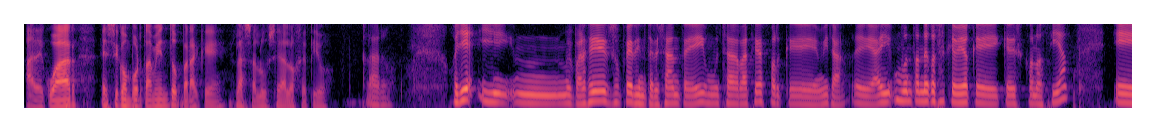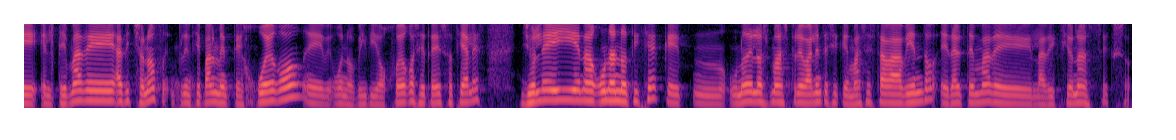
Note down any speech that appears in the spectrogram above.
adecuar ese comportamiento para que la salud sea el objetivo. Claro. Oye, y mm, me parece súper interesante ¿eh? y muchas gracias porque, mira, eh, hay un montón de cosas que veo que, que desconocía. Eh, el tema de, has dicho, ¿no? Principalmente juego, eh, bueno, videojuegos y redes sociales. Yo leí en alguna noticia que mm, uno de los más prevalentes y que más estaba viendo era el tema de la adicción al sexo.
